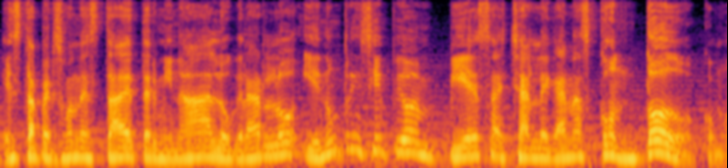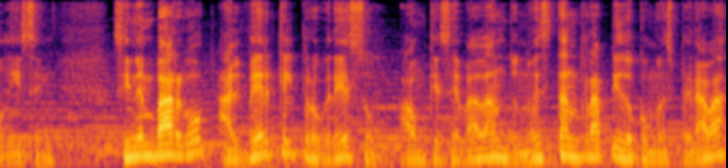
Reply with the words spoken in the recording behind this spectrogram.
esta persona está determinada a lograrlo y en un principio empieza a echarle ganas con todo, como dicen. Sin embargo, al ver que el progreso, aunque se va dando, no es tan rápido como esperaba,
